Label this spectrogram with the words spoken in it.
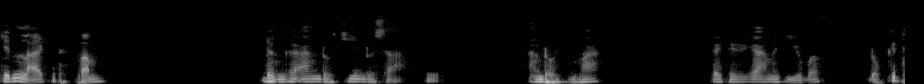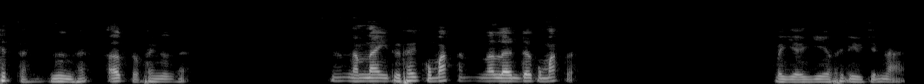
chỉnh lại cái thực phẩm. Đừng có ăn đồ chiên đồ xào. Ăn đồ gì mát. Đây thì cái gan nó chịu bớt. Đồ kích thích là ngưng hết. Ớt rồi phải ngưng hết. Năm nay tôi thấy con mắt nó lên tới con mắt rồi. Bây giờ về phải điều chỉnh lại.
